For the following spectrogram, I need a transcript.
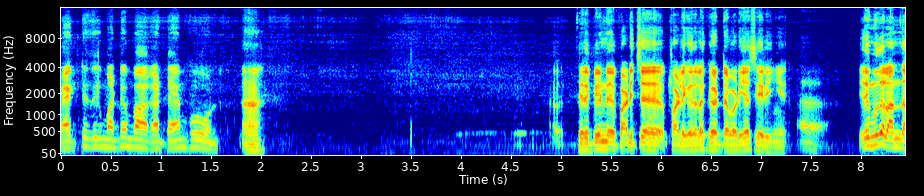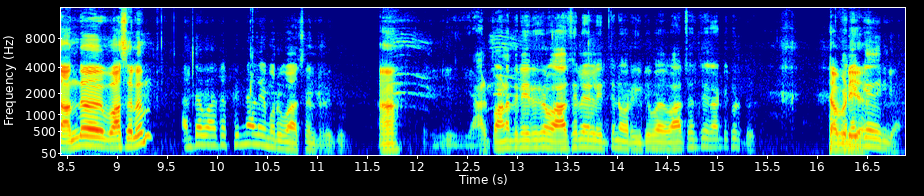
ப்ராக்டிஸுக்கு மட்டும் பார்க்க டைம் போகணும் திருப்பி இந்த படித்த பள்ளிக்கூடத்தில் கேட்டபடியாக செய்றீங்க. இது முதல் அந்த அந்த வாசலும்? அந்த வாசல் பின்னாலே ஒரு வாசல் இருக்குது. யாழ்ப்பாணத்தில் இருக்கிற வாசலில் எத்தனை ஒரு இருபது வாசலுக்கு காட்டி கொடுத்து. அப்படியா? தெரியும்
